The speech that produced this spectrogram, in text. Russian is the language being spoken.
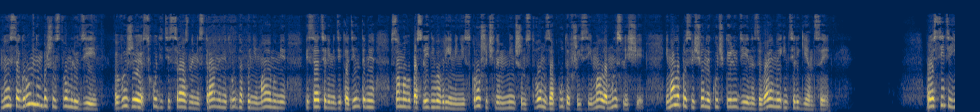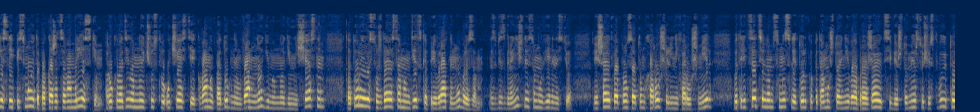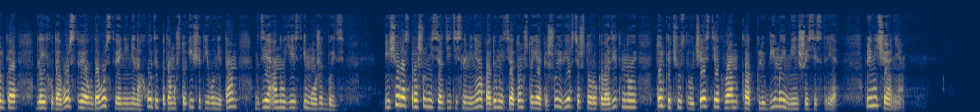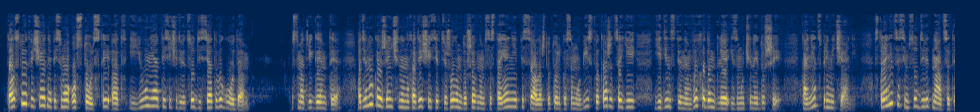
Но и с огромным большинством людей. Вы же сходитесь с разными странами, трудно понимаемыми писателями-декадентами самого последнего времени, с крошечным меньшинством запутавшейся и маломыслящей, и малопросвещенной кучкой людей, называемой интеллигенцией. Простите, если письмо это покажется вам резким. Руководило мной чувство участия к вам и подобным вам многим и многим несчастным, которые, рассуждая самым детско-превратным образом, с безграничной самоуверенностью, решают вопросы о том, хорош или нехорош мир, в отрицательном смысле только потому, что они воображают себе, что мир существует только для их удовольствия, а удовольствия они не находят, потому что ищут его не там, где оно есть и может быть. Еще раз прошу, не сердитесь на меня, подумайте о том, что я пишу, и верьте, что руководит мной только чувство участия к вам, как к любимой меньшей сестре. Примечание. Толстой отвечает на письмо Остольской от июня 1910 года. Смотри ГМТ. Одинокая женщина, находящаяся в тяжелом душевном состоянии, писала, что только самоубийство кажется ей единственным выходом для измученной души. Конец примечаний. Страница 719.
